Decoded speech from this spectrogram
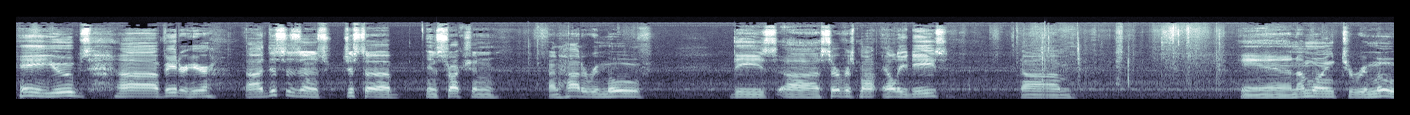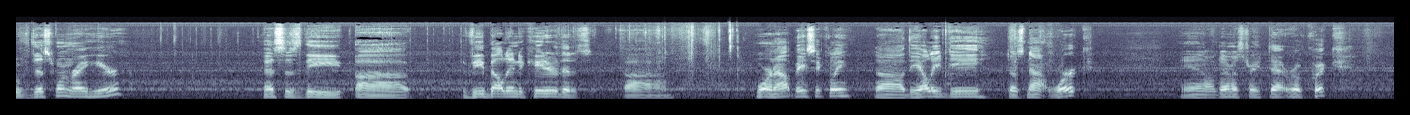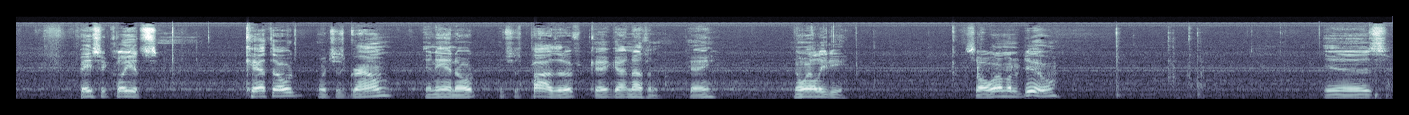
Hey Yubes, uh, Vader here. Uh, this is a, just a instruction on how to remove these uh, surface mount LEDs. Um, and I'm going to remove this one right here. This is the uh, V-belt indicator that is uh, worn out basically. Uh, the LED does not work and I'll demonstrate that real quick. Basically it's cathode, which is ground, and anode, which is positive. Okay, got nothing. Okay, no LED. So what I'm going to do is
